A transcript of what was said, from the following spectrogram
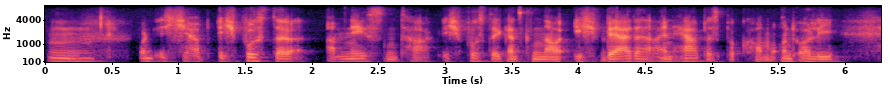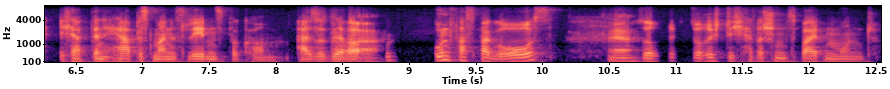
Mhm. Und ich habe, ich wusste am nächsten Tag, ich wusste ganz genau, ich werde ein Herpes bekommen. Und Olli, ich habe den Herpes meines Lebens bekommen. Also der war Aua. un- unfassbar groß. Ja. So, so richtig, ich hatte schon einen zweiten Mund.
